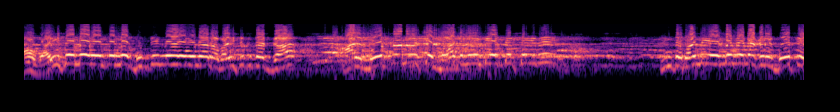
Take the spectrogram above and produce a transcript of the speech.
ఆ వయసు ఉన్నారు ఎంతన్నా బుద్ధి జ్ఞానం ఉండాలి వయసుకు తగ్గ. ఆయన నోట్లో వచ్చే మాటలు ఏంటి అధ్యక్ష ఇది ఇంతమంది ఎమ్మెల్యేలు అక్కడికి పోతే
